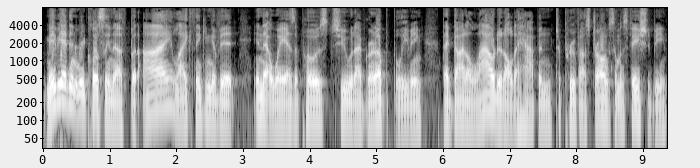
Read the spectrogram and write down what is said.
maybe I didn't read closely enough, but I like thinking of it in that way, as opposed to what I've grown up believing that God allowed it all to happen to prove how strong someone's faith should be.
